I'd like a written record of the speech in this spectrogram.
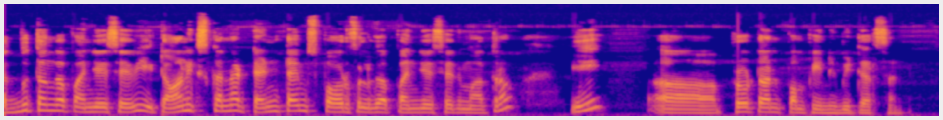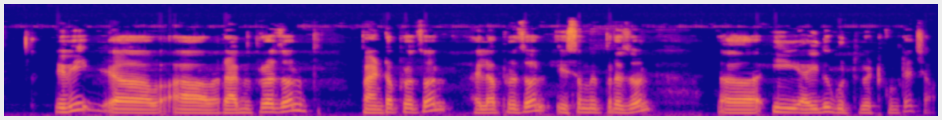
అద్భుతంగా పనిచేసేవి ఈ టానిక్స్ కన్నా టెన్ టైమ్స్ పవర్ఫుల్గా పనిచేసేది మాత్రం ఈ ప్రోటాన్ పంప్ ఇన్హిబిటర్స్ అని ఇవి రాబిప్రజోల్ ప్యాంటోప్రజోల్ ఐలాప్రజోల్ ఇసమిప్రజోల్ ఈ ఐదు గుర్తుపెట్టుకుంటే చాలు.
